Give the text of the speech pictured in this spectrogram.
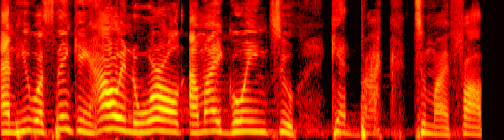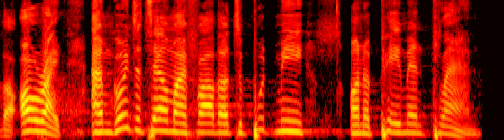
And he was thinking, how in the world am I going to get back to my father? All right, I'm going to tell my father to put me on a payment plan.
